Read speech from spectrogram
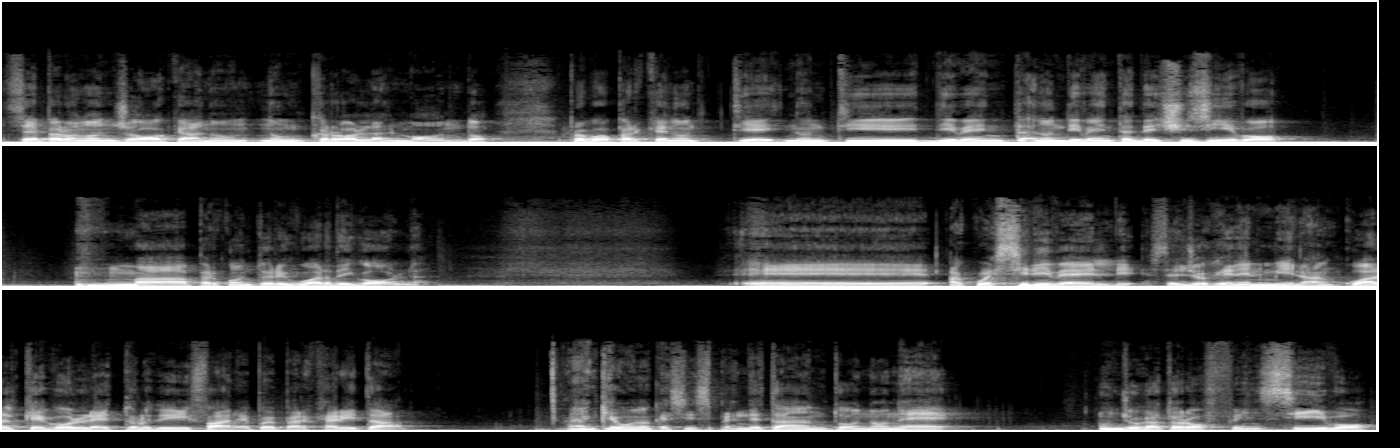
se però non gioca non, non crolla il mondo, proprio perché non, ti, non, ti diventa, non diventa decisivo, ma per quanto riguarda i gol. E a questi livelli, se giochi nel Milan, qualche golletto lo devi fare, poi per carità, anche uno che si spende tanto, non è un giocatore offensivo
